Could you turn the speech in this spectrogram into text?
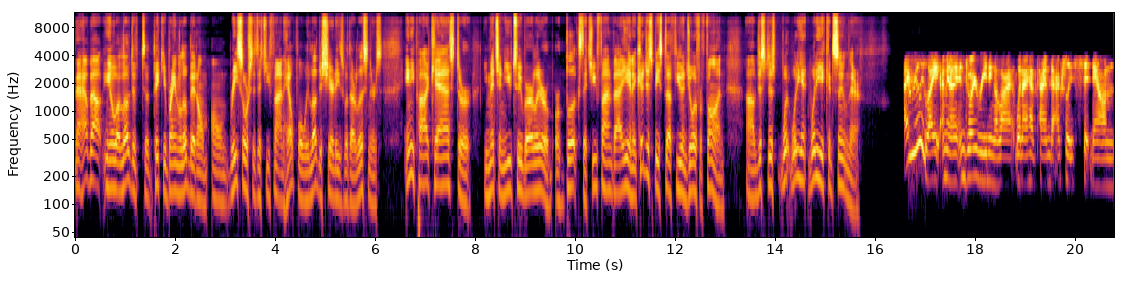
Now, how about, you know, I'd love to, to pick your brain a little bit on, on resources that you find helpful. We love to share these with our listeners. Any podcast or you mentioned YouTube earlier or, or books that you find value, and it could just be stuff you enjoy for fun. Uh, just, just what, what do you, what do you consume there? I really like, I mean, I enjoy reading a lot when I have time to actually sit down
